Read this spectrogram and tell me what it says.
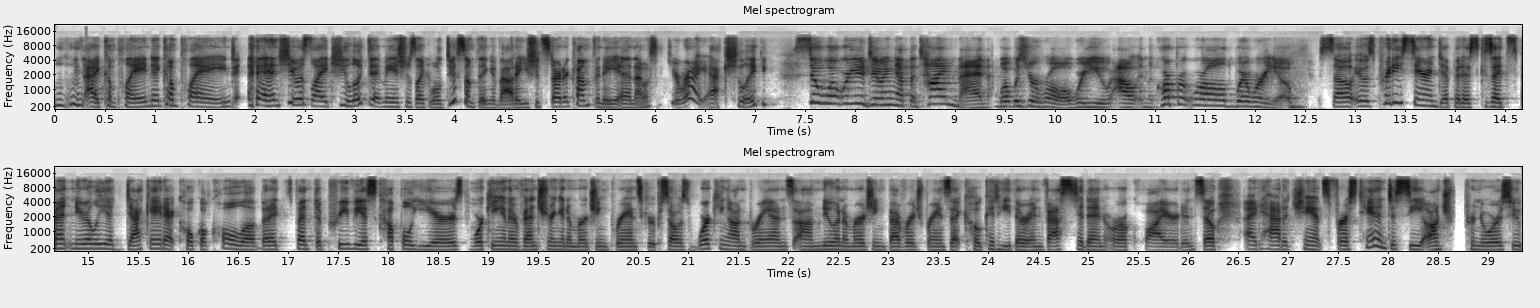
I complained and complained. And she was like, she looked at me and she was like, well, do something about it. You should start a company. And I was like, you're right, actually. So, what were you doing at the time then? What was your role? Were you out in the corporate world? Where were you? So, it was pretty serendipitous because I'd spent nearly a decade at Coca Cola, but I'd spent the previous couple years working in their venturing and emerging brands group. So, I was working on brands, um, new and emerging beverage brands that Coke had either invested in or acquired. And so, I'd had a chance firsthand to see entrepreneurs who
